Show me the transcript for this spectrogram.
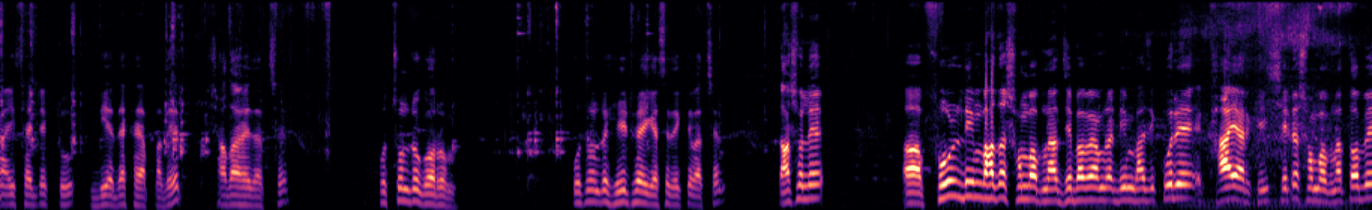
না, এই সাইডে একটু দিয়ে দেখাই আপনাদের, সাদা হয়ে যাচ্ছে, প্রচণ্ড গরম। প্রচণ্ড হিট হয়ে গেছে দেখতে পাচ্ছেন। তো আসলে ফুল ডিম ভাজা সম্ভব না, যেভাবে আমরা ডিম ভাজি করে খাই আর কি, সেটা সম্ভব না। তবে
